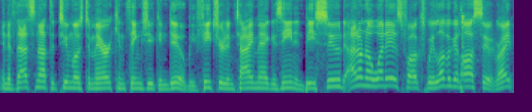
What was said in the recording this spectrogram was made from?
And if that's not the two most American things you can do, be featured in Time magazine and be sued, I don't know what is, folks. We love a good lawsuit, right?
